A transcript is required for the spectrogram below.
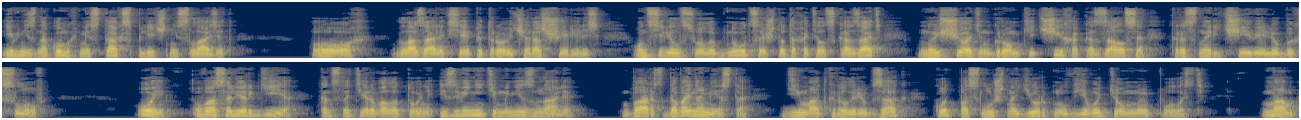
и в незнакомых местах с плеч не слазит». Ох, глаза Алексея Петровича расширились. Он силился улыбнуться и что-то хотел сказать, но еще один громкий чих оказался красноречивее любых слов. «Ой, у вас аллергия», – констатировала Тоня. «Извините, мы не знали». «Барс, давай на место». Дима открыл рюкзак, кот послушно юркнул в его темную полость. «Мам,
